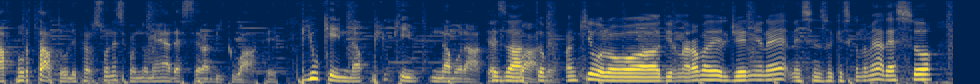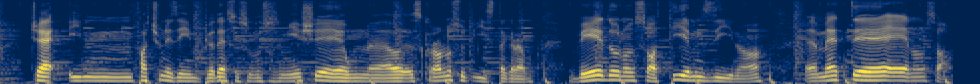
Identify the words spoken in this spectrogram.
Ha portato le persone, secondo me, ad essere abituate, più che, inna- più che innamorate. Esatto, abituate. anch'io volevo uh, dire una roba del genere, nel senso che secondo me adesso, cioè, in- faccio un esempio, adesso non so se mi esce un uh, scrollo su Instagram, vedo, non so, TMZ, no? Eh, mette, eh, non so,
